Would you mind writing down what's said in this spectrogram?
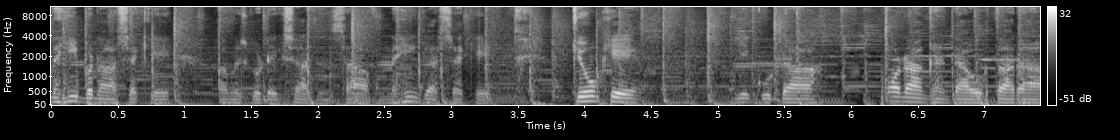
नहीं बना सके, हम इस गुड्डे के साथ इंसाफ नहीं कर सके, क्योंकि ये गुड्डा पौना घंटा उड़ता रहा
